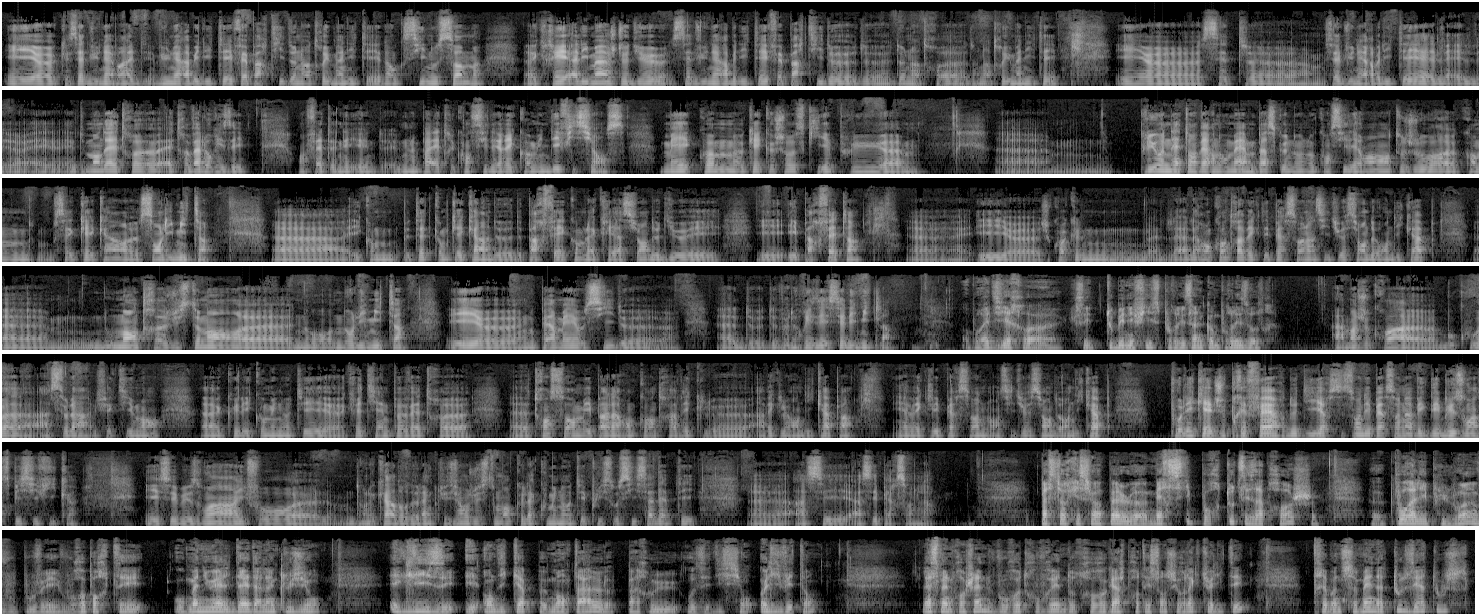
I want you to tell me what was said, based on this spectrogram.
et que cette vulnérabilité fait partie de notre humanité. Donc si nous sommes créés à l'image de Dieu, cette vulnérabilité fait partie de, notre, humanité. Et cette, vulnérabilité, elle, demande à être valorisée. En fait, ne pas être considérée comme une déficience, mais comme quelque chose qui est plus... Euh, plus honnête envers nous-mêmes parce que nous nous considérons toujours euh, comme c'est quelqu'un euh, sans limite euh, et comme peut-être comme quelqu'un de, parfait, comme la création de Dieu est, est, parfaite. Et je crois que la, rencontre avec des personnes en situation de handicap nous montre justement nos, limites et nous permet aussi de, de, de valoriser ces limites-là on pourrait dire euh, que c'est tout bénéfice pour les uns comme pour les autres. Ah, moi, je crois euh, beaucoup à, cela, effectivement, euh, que les communautés chrétiennes peuvent être transformées par la rencontre avec le, avec le handicap hein, et avec les personnes en situation de handicap, pour lesquelles je préfère de dire ce sont des personnes avec des besoins spécifiques. Et ces besoins, il faut, dans le cadre de l'inclusion, justement, que la communauté puisse aussi s'adapter à ces, à ces personnes-là. Pasteur Christian Appel, euh, merci pour toutes ces approches. Euh, pour aller plus loin, vous pouvez vous reporter au manuel d'aide à l'inclusion Église et handicap mental, paru aux éditions Olivetan. La semaine prochaine, vous retrouverez notre regard protestant sur l'actualité. Très bonne semaine à toutes et à tous.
